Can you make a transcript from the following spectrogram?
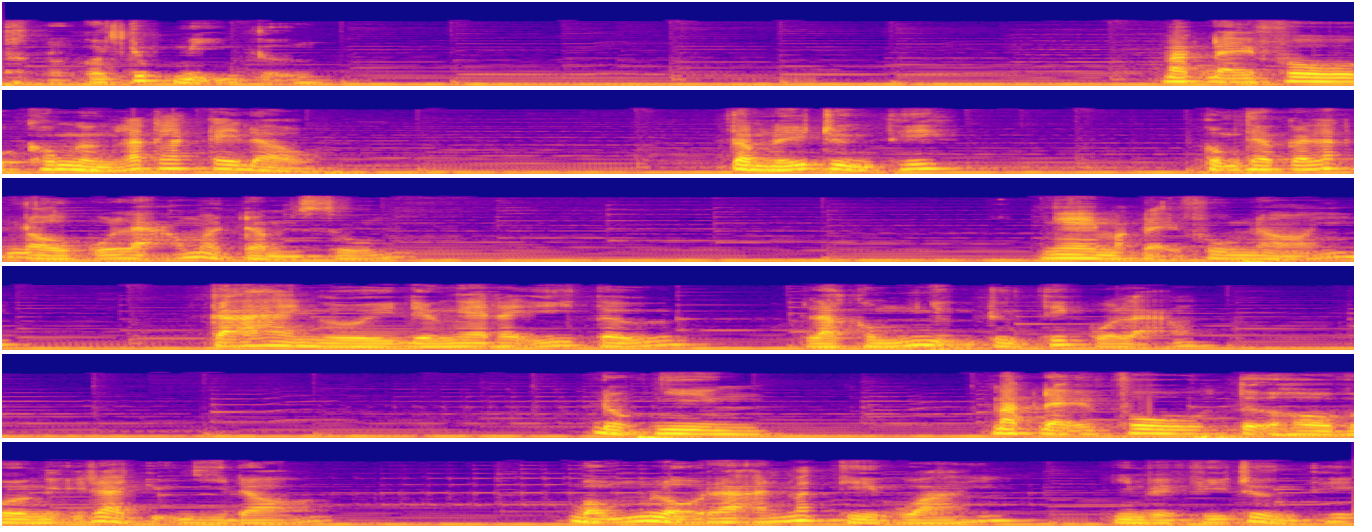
thật là có chút miễn cưỡng. Mặt đại phu không ngừng lắc lắc cây đầu. Tâm lý trương thiết cũng theo cái lắc đầu của lão mà trầm xuống. Nghe mặt đại phu nói, cả hai người đều nghe ra ý tứ là không muốn nhận trương tiết của lão. Đột nhiên, mặt đại phu tự hồ vừa nghĩ ra chuyện gì đó, bỗng lộ ra ánh mắt kỳ quái, nhìn về phía trường thiết.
